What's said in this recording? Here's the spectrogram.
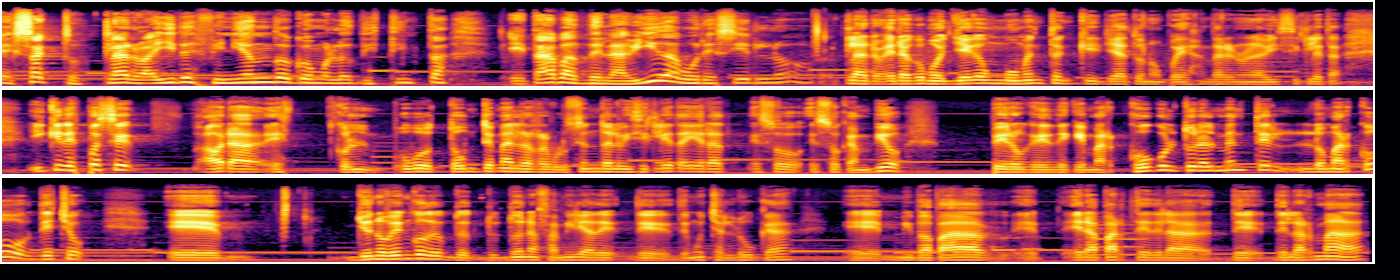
Exacto, claro, ahí definiendo como las distintas etapas de la vida, por decirlo. Claro, era como llega un momento en que ya tú no puedes andar en una bicicleta. Y que después se. Ahora es con- hubo todo un tema de la revolución de la bicicleta y ahora eso, eso cambió. Pero que de que marcó culturalmente, lo marcó. De hecho, eh, yo no vengo de, de- de una familia de, de- muchas lucas. Eh, mi papá eh, era parte de la, de, la Armada.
